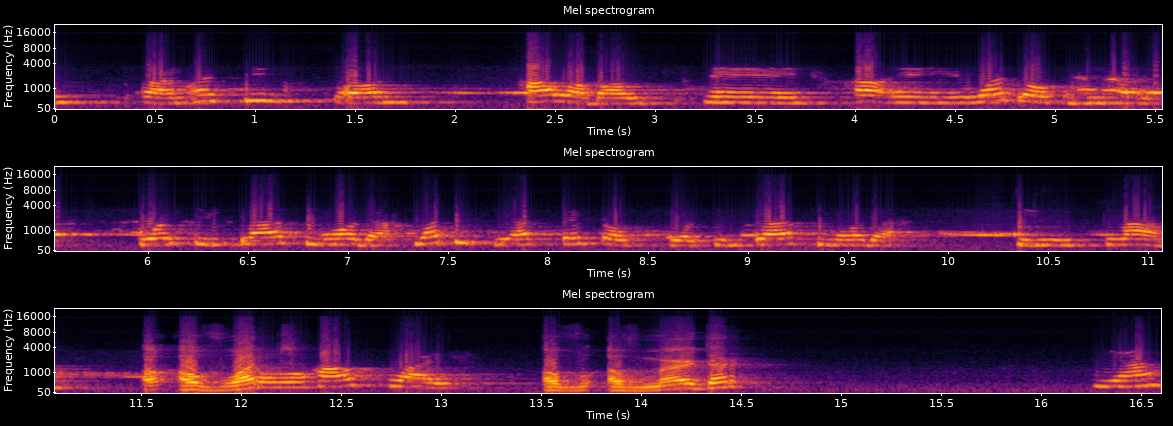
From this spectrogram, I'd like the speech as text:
is, I'm asking on how about uh, how, uh, what of the working class mother? What is the aspect of working class mother in Islam? O- Of what? For housewife, Of, of murder? yeah.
